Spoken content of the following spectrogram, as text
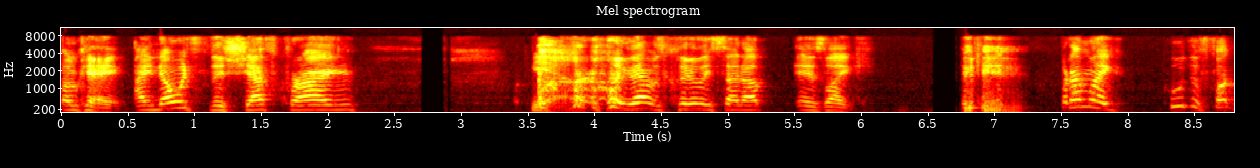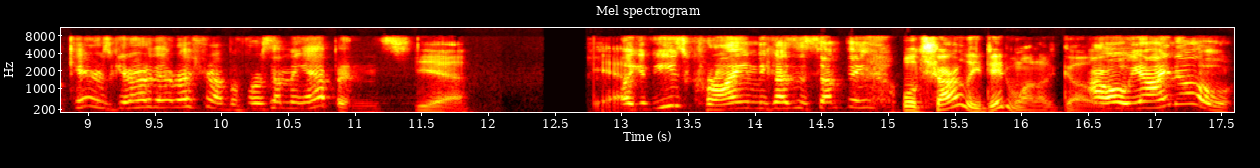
"Okay, I know it's the chef crying. yeah. like that was clearly set up as like the kid. But I'm like, who the fuck cares? Get out of that restaurant before something happens." Yeah. Yeah. Like if he's crying because of something, well, Charlie did want to go. oh yeah, I know.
